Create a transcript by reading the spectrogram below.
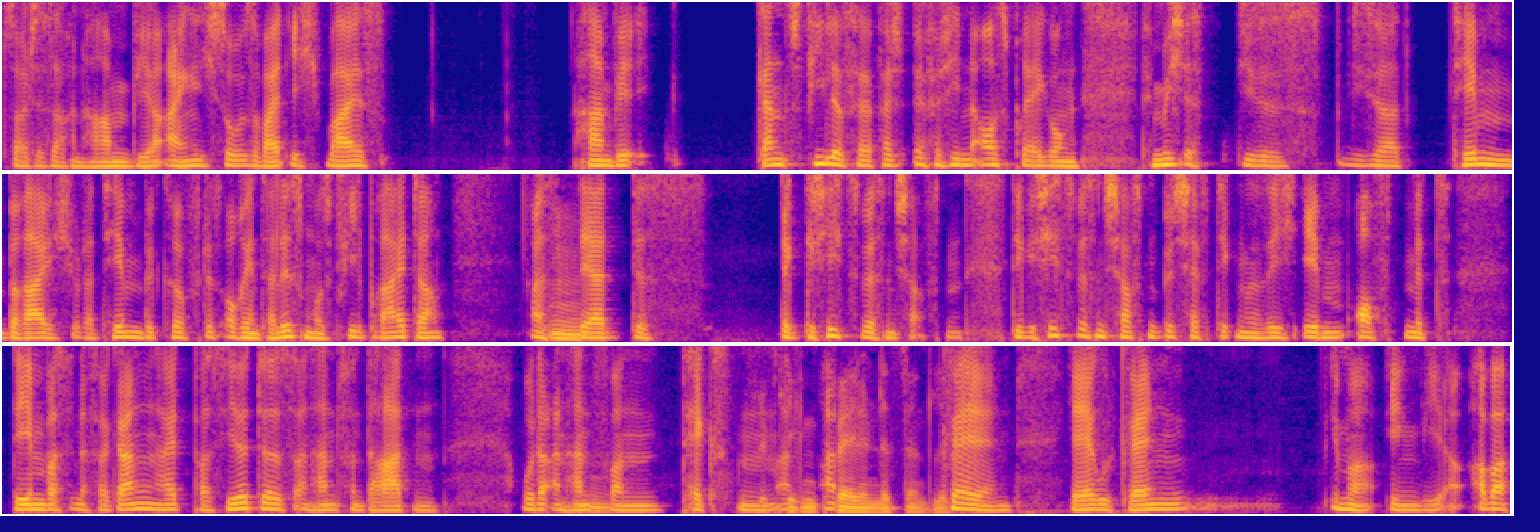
solche Sachen haben wir eigentlich so, soweit ich weiß, haben wir ganz viele verschiedene Ausprägungen. Für mich ist dieses, dieser Themenbereich oder Themenbegriff des Orientalismus viel breiter als mhm. der des der Geschichtswissenschaften. Die Geschichtswissenschaften beschäftigen sich eben oft mit dem, was in der Vergangenheit passiert ist, anhand von Daten oder anhand mhm. von Texten. An, an, Quellen letztendlich. Quellen. Ja, ja, gut, Quellen immer irgendwie. Aber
